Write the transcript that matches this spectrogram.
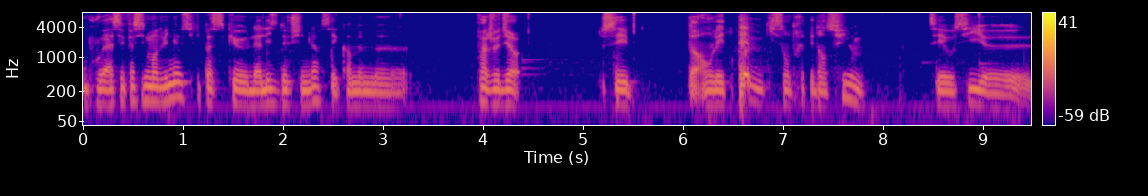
on pouvait assez facilement deviner aussi, parce que la liste de Schindler, c'est quand même. euh, Enfin, je veux dire, c'est dans les thèmes qui sont traités dans ce film, c'est aussi euh,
